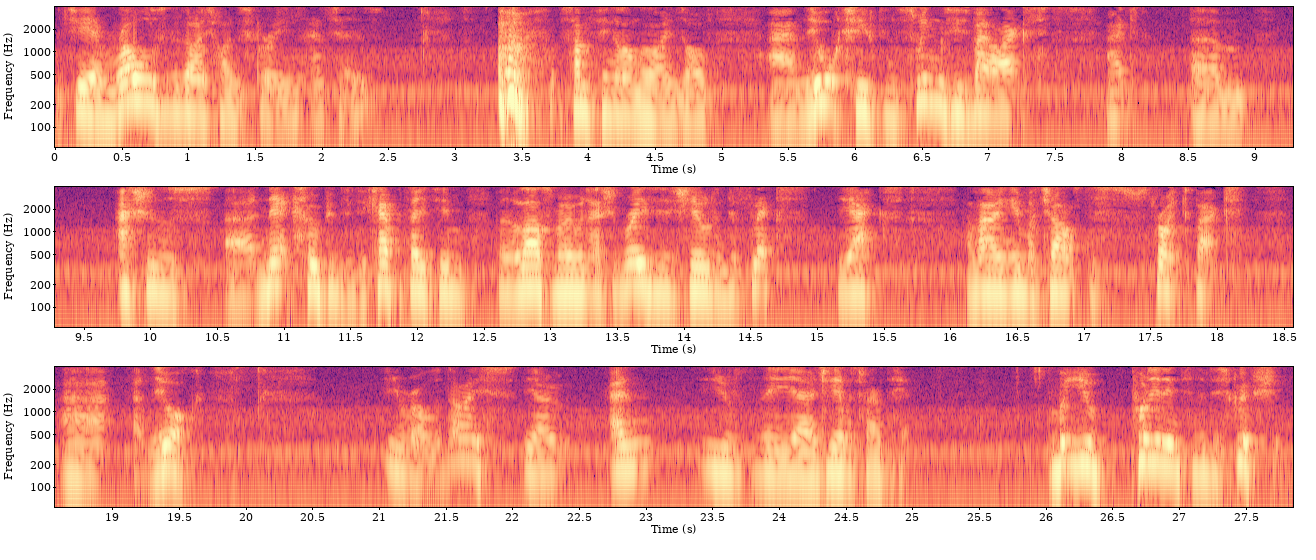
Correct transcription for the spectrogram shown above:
the GM rolls the dice behind the screen and says something along the lines of, and the Orc Chieftain swings his battle axe at um, Ashen's uh, neck, hoping to decapitate him, but at the last moment, Ashen raises his shield and deflects the axe, allowing him a chance to strike back uh, at the Orc. You roll the dice, you know, and you've the uh, GM has found to hit. But you've put it into the description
